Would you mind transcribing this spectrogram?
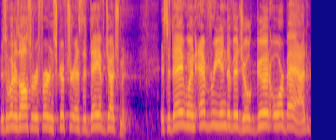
This is what is also referred in Scripture as the day of judgment. It's a day when every individual, good or bad,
